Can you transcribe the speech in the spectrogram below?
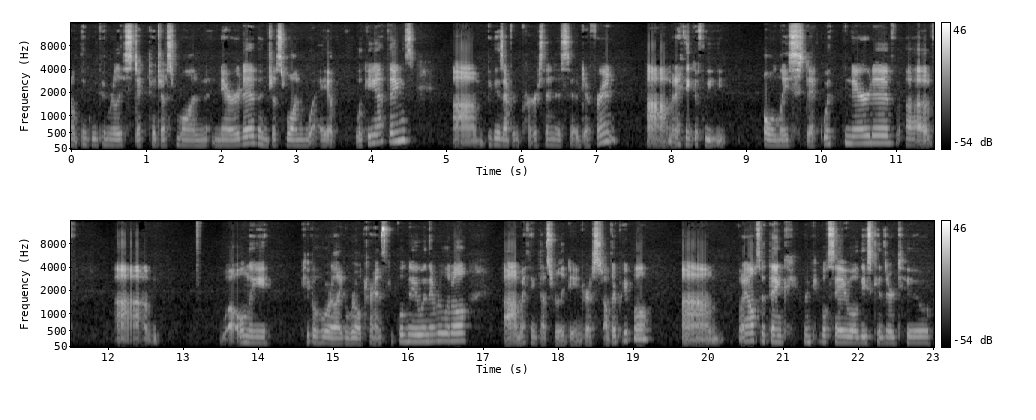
Don't think we can really stick to just one narrative and just one way of looking at things, um, because every person is so different. Um, and I think if we only stick with the narrative of, um, well, only people who are like real trans people knew when they were little, um, I think that's really dangerous to other people. Um, but I also think when people say, "Well, these kids are too,"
